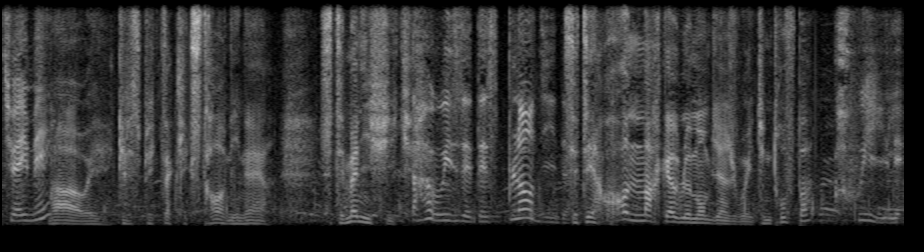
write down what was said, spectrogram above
Tu as aimé? Ah oui, quel spectacle extraordinaire. C'était magnifique. Ah oui, c'était splendide. C'était remarquablement bien joué, tu ne trouves pas? Ah oui, les,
